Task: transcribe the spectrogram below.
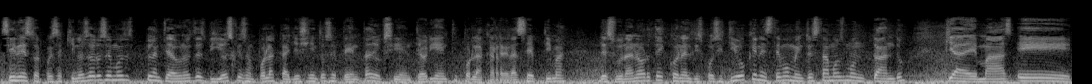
Sí, Néstor, pues aquí nosotros hemos planteado unos desvíos que son por la calle 170 de Occidente a Oriente y por la carrera séptima de sur a norte, con el dispositivo que en este momento estamos montando, que además eh,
